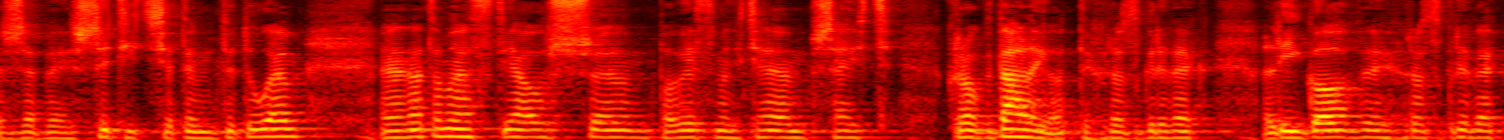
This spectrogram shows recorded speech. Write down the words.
żeby szczycić się tym tytułem. Natomiast ja już powiedzmy chciałem przejść krok dalej od tych rozgrywek ligowych, rozgrywek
